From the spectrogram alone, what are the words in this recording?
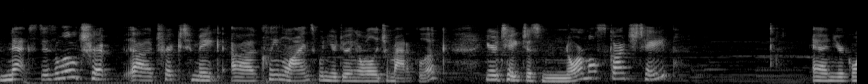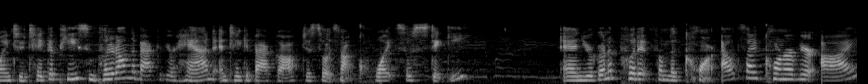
Next is a little trip, uh, trick to make uh, clean lines when you're doing a really dramatic look. You're going to take just normal scotch tape and you're going to take a piece and put it on the back of your hand and take it back off just so it's not quite so sticky. And you're going to put it from the cor outside corner of your eye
